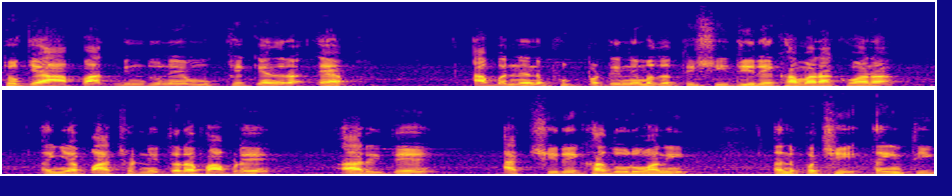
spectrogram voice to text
તો કે આપાત બિંદુને મુખ્ય કેન્દ્ર એફ આ બંનેને ફૂટપટ્ટીની મદદથી સીધી રેખામાં રાખવાના. અહીંયા પાછળની તરફ આપણે આ રીતે આછી રેખા દોરવાની અને પછી અહીંથી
